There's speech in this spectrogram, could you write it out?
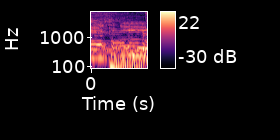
Yes,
